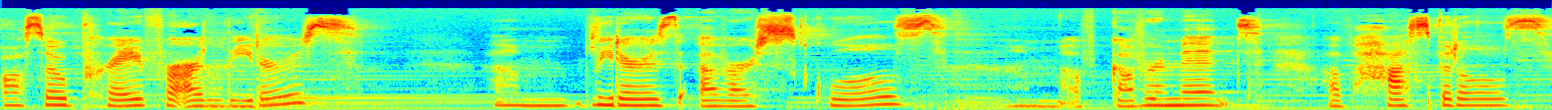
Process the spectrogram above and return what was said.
Also pray for our leaders, um, leaders of our schools, um, of government, of hospitals,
